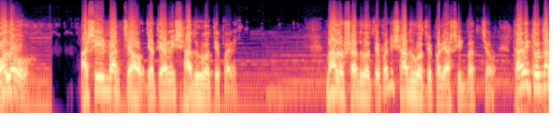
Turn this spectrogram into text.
বলো, আশীর্বাদ চাও, যাতে আমি সাধু হতে পারি। ভালো সাধু হতে পারি, সাধু হতে পারি, আশীর্বাদ চাও। তা আমি তোতা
